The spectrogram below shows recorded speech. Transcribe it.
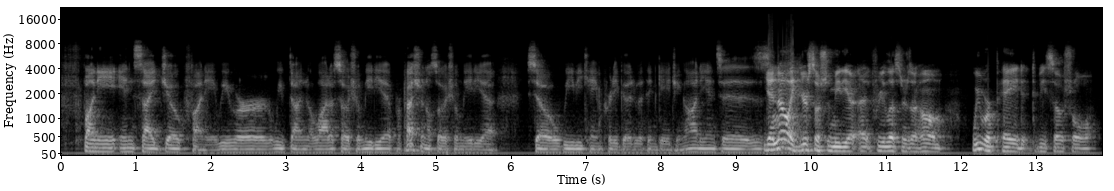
funny inside joke funny. We were we've done a lot of social media, professional social media. So we became pretty good with engaging audiences. Yeah, not like your social media uh, for your listeners at home. We were paid to be social,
